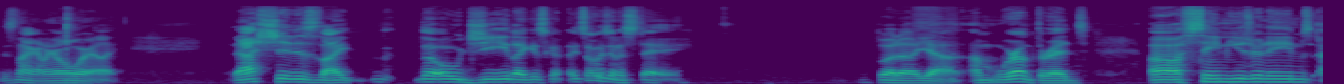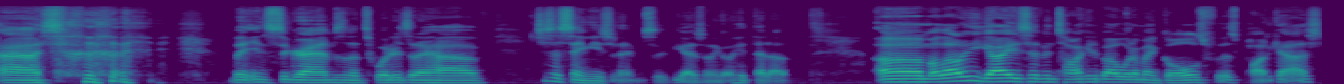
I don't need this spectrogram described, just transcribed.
it's not gonna go away. Like that shit is like the OG. Like it's it's always gonna stay. But uh, yeah, I'm we're on Threads. Uh, same usernames as the Instagrams and the Twitters that I have. Just the same username. So if you guys want to go hit that up. Um, a lot of you guys have been talking about what are my goals for this podcast.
